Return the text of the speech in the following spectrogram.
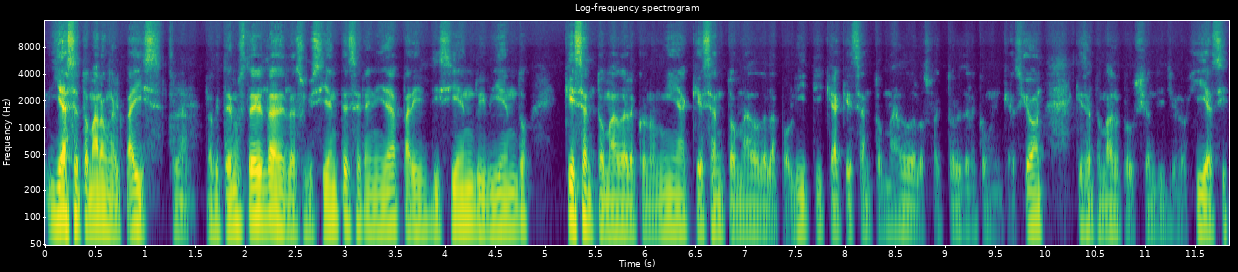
ya se tomaron el país. Claro. Lo que tenemos ustedes es la, la, suficiente serenidad para ir diciendo y viendo qué se han tomado de la economía, qué se han tomado de la política, qué se han tomado de los factores de la comunicación, qué se han tomado de la producción de ideologías, y,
